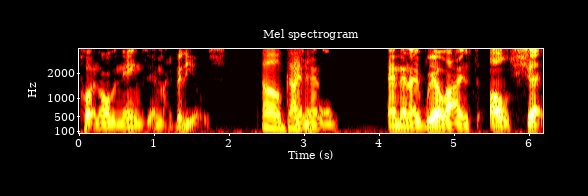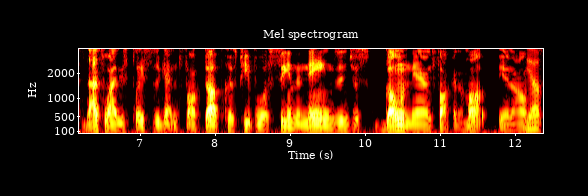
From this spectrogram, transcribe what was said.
putting all the names in my videos oh gotcha and then I, and then I realized, oh shit, that's why these places are getting fucked up because people are seeing the names and just going there and fucking them up, you know. Yep.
